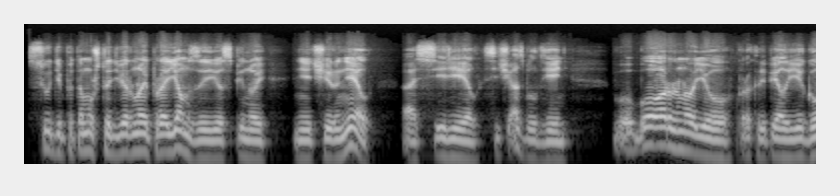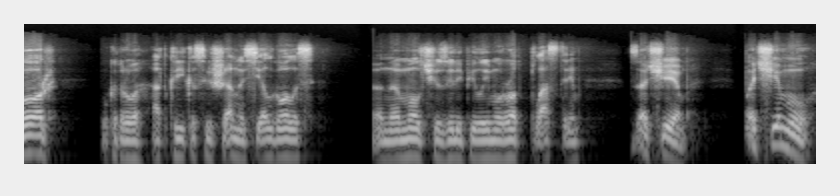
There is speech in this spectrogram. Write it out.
Судя по тому, что дверной проем за ее спиной не чернел, а серел, сейчас был день. «В уборную!» — прокрепел Егор, у которого от крика совершенно сел голос. Она молча залепила ему рот пластырем. «Зачем? Почему?»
